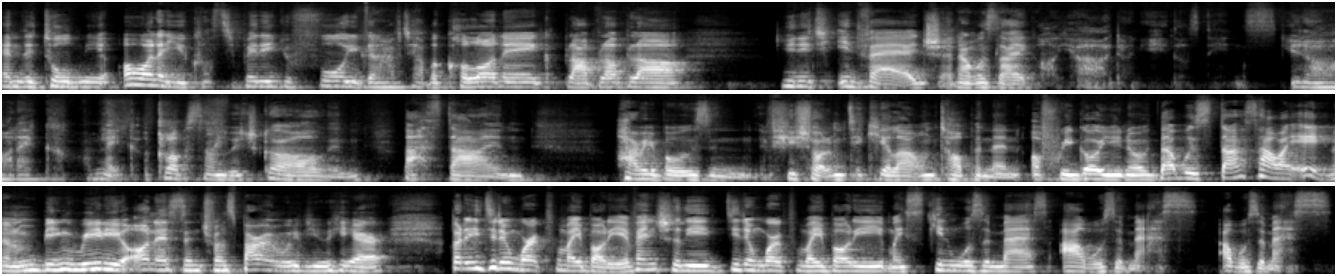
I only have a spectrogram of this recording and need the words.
and they told me, oh, like you constipated, you're full, you're gonna have to have a colonic, blah, blah, blah. You need to eat veg. And I was like, oh, yeah, I don't eat those things. you know, like I'm like a club sandwich girl and pasta and Haribos and a few shot of tequila on top, and then off we go. You know, that was that's how I ate, and I'm being really honest and transparent with you here. But it didn't work for my body. Eventually, it didn't work for my body. My skin was a mess. I was a mess. I was a mess.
